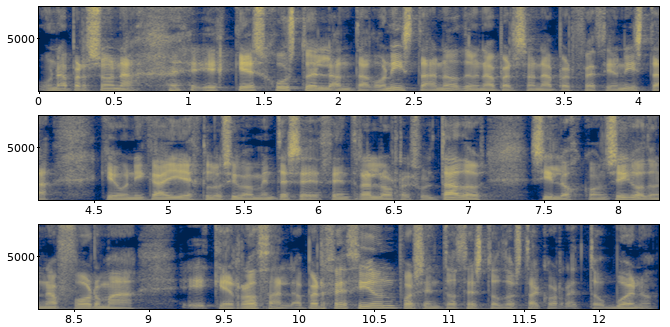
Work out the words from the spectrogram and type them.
una persona es que es justo el antagonista, ¿no? De una persona perfeccionista que única y exclusivamente se centra en los resultados. Si los consigo de una forma eh, que rozan la perfección, pues entonces todo está correcto. Bueno,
